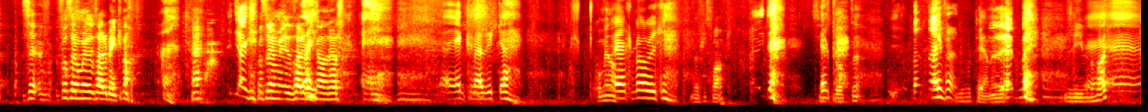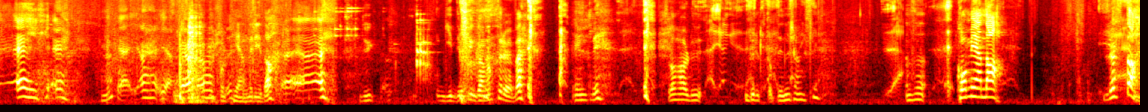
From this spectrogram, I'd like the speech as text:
Få se hvor mye du tar i benken da. Hæ? Få se hvor mye du tar i benken, Andreas. Jeg klarer ikke. Kom igjen da. Jeg klarer ikke. Du er så svak. Du at for du fortjener det livet du har? Du fortjener Ida. Du gidder jo ikke engang å prøve. Egentlig så har du brukt opp dine sjanser. Altså Kom igjen, da! Løft, da!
